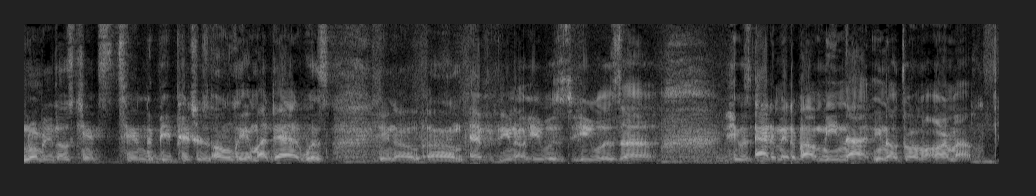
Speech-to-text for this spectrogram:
normally those kids tend to be pitchers only. And my dad was, you know, um, every, you know, he was, he was, uh, he was adamant about me not, you know, throwing my arm out.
